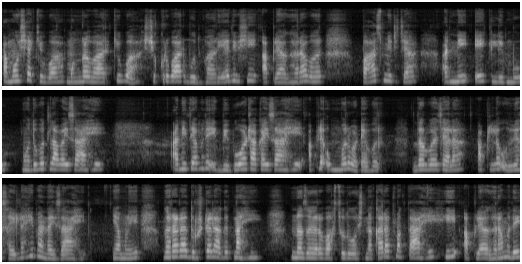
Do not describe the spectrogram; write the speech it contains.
अमावस्या किंवा मंगळवार किंवा शुक्रवार बुधवार या दिवशी आपल्या घरावर पाच मिरच्या आणि एक लिंबू मधोमध लावायचा आहे आणि त्यामध्ये एक बिबुवा टाकायचा आहे आपल्या उंबरवट्यावर. दरवाजाला आपल्याला उजव्या साईडलाही बांधायचा आहे. यामुळे घराला दृष्ट लागत नाही. नजर वास्तुदोष नकारात्मकता आहे ही आपल्या घरामध्ये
